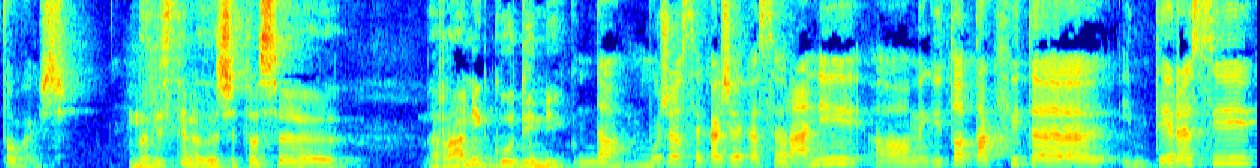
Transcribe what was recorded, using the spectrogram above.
тогаш. Навистина, значи, тоа се рани години. Да, може да се каже дека се рани, а, меѓутоа таквите интереси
